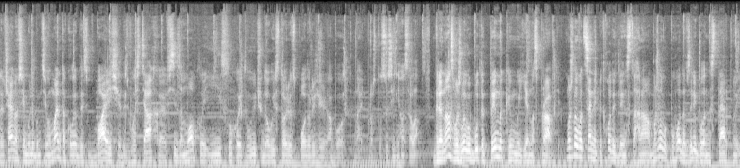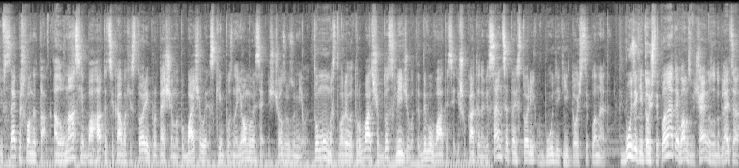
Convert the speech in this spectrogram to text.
Звичайно, всі ми любимо ці моменти, коли десь в барі чи десь в гостях е, всі замовкли і слухають твою чудову історію з подорожі або навіть просто сусіднього села. Для нас важливо бути тими, ким ми є насправді. Можливо, це не підходить для інстаграм, можливо, погода взагалі була нестерпною і все пішло не так. Але у нас є багато цікавих історій про те, що ми побачили, з ким познайомилися і що зрозуміли. Тому ми створили турбат, щоб досліджувати, дивуватися і шукати нові сенси та історії в будь-якій точці планети. В будь-якій точці планети вам, звичайно, знадобляться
